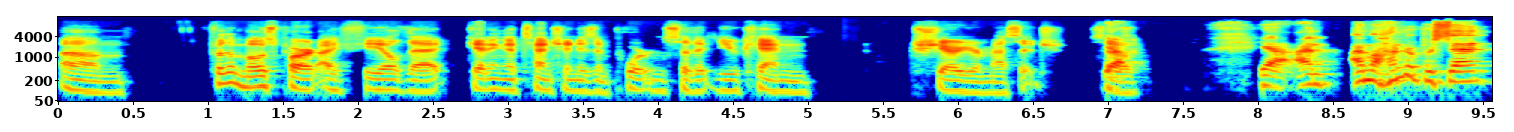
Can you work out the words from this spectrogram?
um, for the most part, I feel that getting attention is important so that you can share your message. So. Yeah. Yeah, I'm I'm 100%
